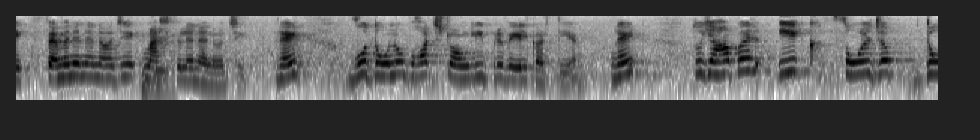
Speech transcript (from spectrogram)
एक फेमिनिन एनर्जी एक। मैस्कुलिन एनर्जी राइट वो दोनों बहुत स्ट्रांगली प्रिवेल करती है राइट तो यहाँ पर एक सोल जब दो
